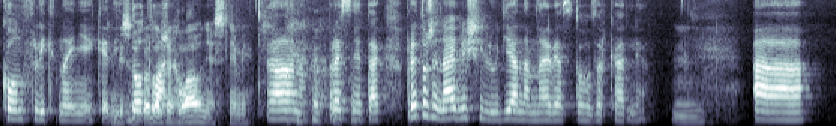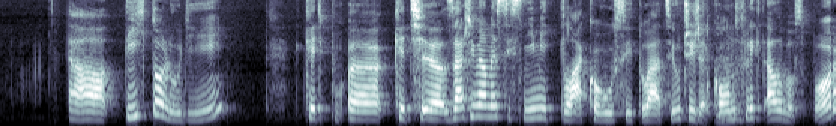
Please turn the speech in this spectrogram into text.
konfliktnej niekedy. By som do povedal, že hlavne s nimi. Áno, presne tak. Pretože najbližší ľudia nám najviac toho zrkadlia. Hmm. A, a týchto ľudí keď, e, keď e, zažívame si s nimi tlakovú situáciu, čiže mhm. konflikt alebo spor,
